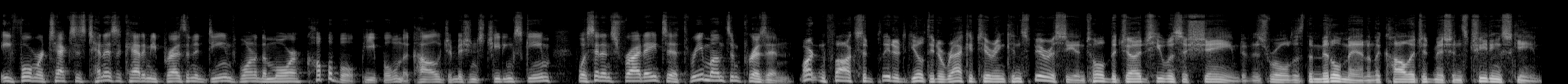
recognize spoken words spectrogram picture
A former Texas Tennis Academy president deemed one of the more culpable people in the college admissions cheating scheme was sentenced Friday to three months in prison. Martin Fox had pleaded guilty to racketeering conspiracy and told the judge he was ashamed of his role as the middleman in the college admissions cheating scheme.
